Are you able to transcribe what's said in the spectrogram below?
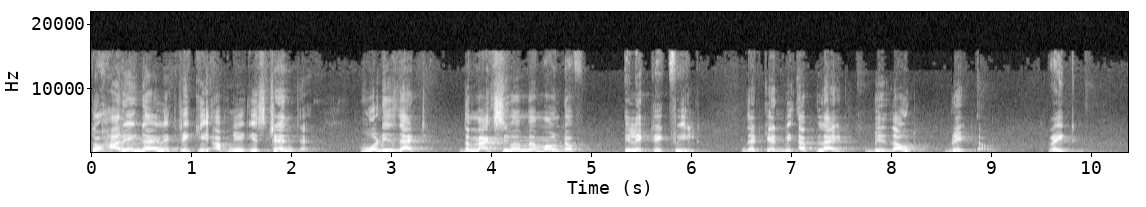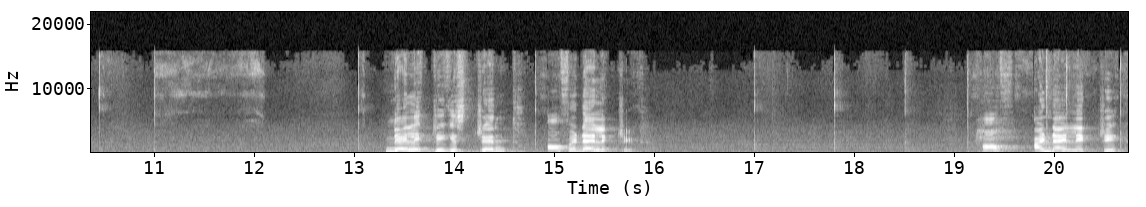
तो हर एक डायलैक्ट्रिक की अपनी एक स्ट्रेंथ है। What is that the maximum amount of electric field that can be applied without break down right dielectric strength of a dielectric of a dielectric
